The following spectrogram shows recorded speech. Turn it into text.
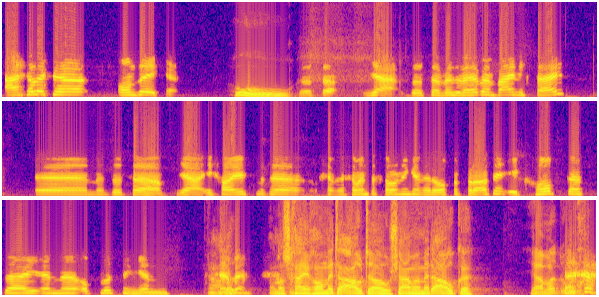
eigenlijk eh, onzeker. Oeh. Dus eh, ja, dus, we, we hebben weinig tijd. Dus uh, ja, ik ga eerst met de gemeente Groningen erover praten. Ik hoop dat zij een uh, oplossing Ja, hebben. Anders ga je gewoon met de auto samen met Auke. Ja, wat, hoe,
